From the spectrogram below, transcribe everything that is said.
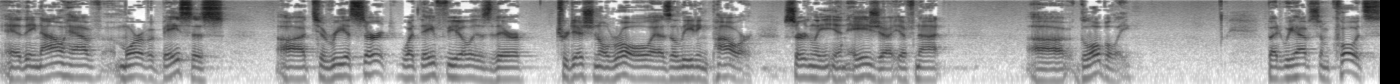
Uh, they now have more of a basis uh, to reassert what they feel is their traditional role as a leading power, certainly in Asia, if not uh, globally. But we have some quotes.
